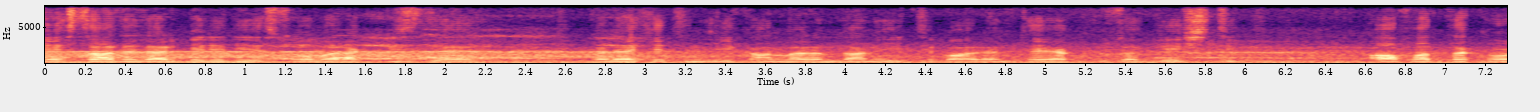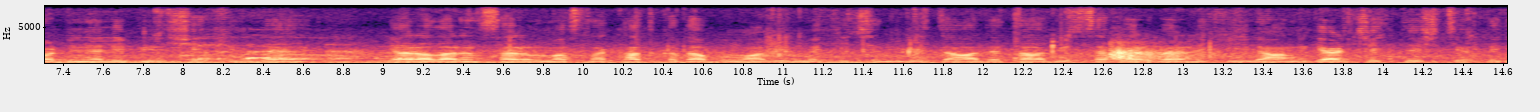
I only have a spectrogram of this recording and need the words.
Şehzadeler Belediyesi olarak biz de felaketin ilk anlarından itibaren teyakkuza geçtik. AFAD'la koordineli bir şekilde yaraların sarılmasına katkıda bulunabilmek için biz de adeta bir seferberlik ilanı gerçekleştirdik.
